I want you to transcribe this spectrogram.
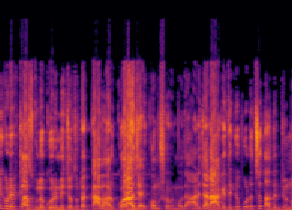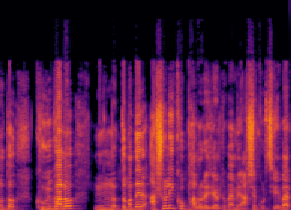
রেকর্ডেড ক্লাসগুলো করে নিয়ে যতটা কাভার করা যায় কম সময়ের মধ্যে। আর যারা আগে থেকে পড়েছে, তাদের জন্য তো খুবই ভালো। তোমাদের আসলেই খুব ভালো রেজাল্ট হবে, আমি আশা করছি। এবার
